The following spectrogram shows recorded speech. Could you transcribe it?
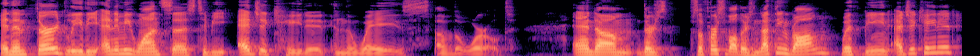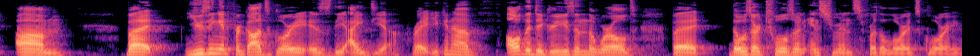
And then thirdly, the enemy wants us to be educated in the ways of the world. And um, there's so first of all, there's nothing wrong with being educated, um, but using it for God's glory is the idea, right? You can have all the degrees in the world, but those are tools and instruments for the Lord's glory.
